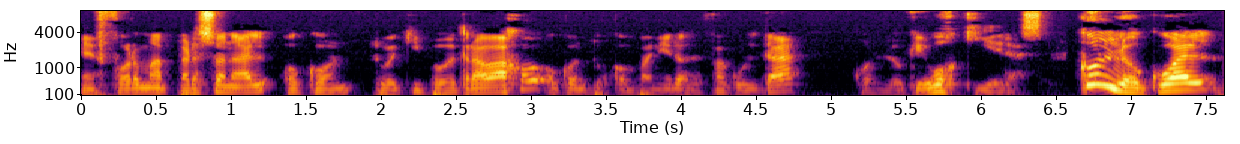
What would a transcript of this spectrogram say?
en forma personal o con tu equipo de trabajo o con tus compañeros de facultad, con lo que vos quieras. Con lo cual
